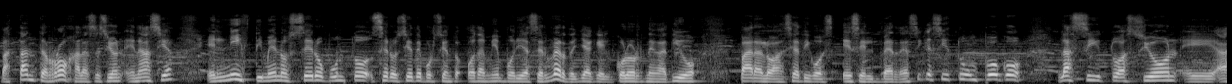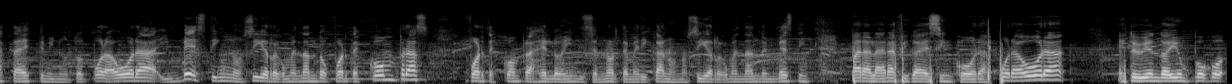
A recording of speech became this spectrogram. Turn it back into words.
bastante roja la sesión en Asia, el Nifty menos 0.07% o también podría ser verde ya que el color negativo para los asiáticos es el verde. Así que así estuvo un poco la situación eh, hasta este minuto. Por ahora Investing nos sigue recomendando fuertes compras fuertes compras en los índices norteamericanos. Nos sigue recomendando Investing para la gráfica de 5 horas. Por ahora estoy viendo ahí un poco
